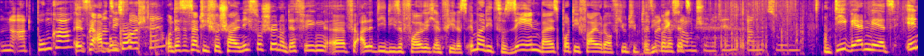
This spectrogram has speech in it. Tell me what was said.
eine Art Bunker, so ist eine Art Bunker. vorstellen. Und das ist natürlich für Schall nicht so schön. Und deswegen äh, für alle, die diese Folge, ich empfehle es immer, die zu sehen bei Spotify oder auf YouTube, da sieht man das jetzt. auch angezogen. Und die werden wir jetzt innen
